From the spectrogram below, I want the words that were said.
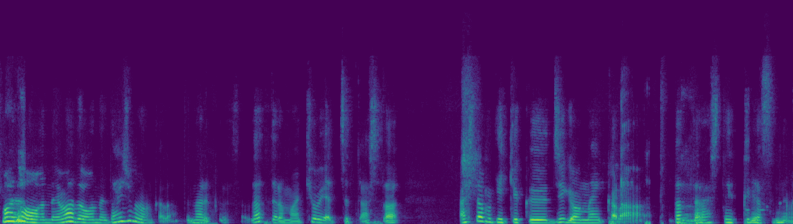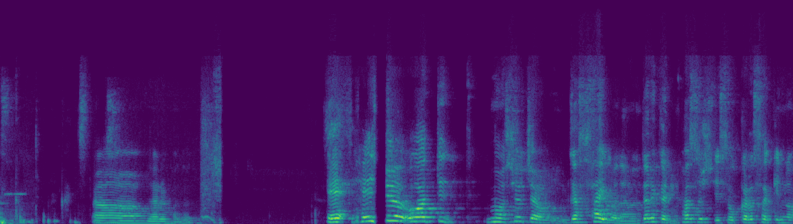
まだ終わんない、まだ終わんない、大丈夫なのかなってなるからさ、だったらまあ今日やっちゃって明日、明日も結局授業ないから、だったら明日ゆっくり休んでもいいかみたいな感じで。ああ、なるほど。え、編集終わって、もうしおちゃんが最後なの？誰かにパスしてそこから先の？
